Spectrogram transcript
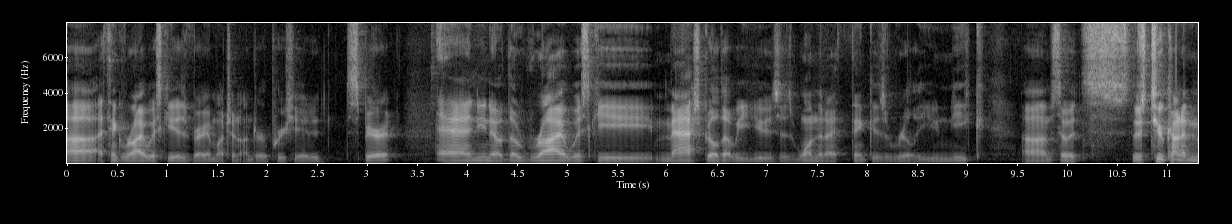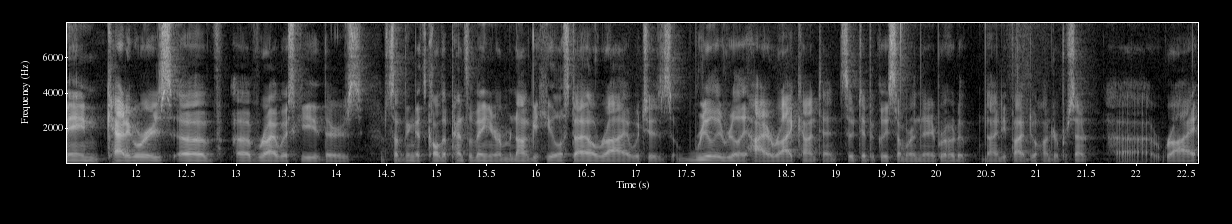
uh, I think rye whiskey is very much an underappreciated spirit. And you know the rye whiskey mash bill that we use is one that I think is really unique. Um, so it's there's two kind of main categories of, of rye whiskey. There's something that's called a Pennsylvania or Monongahela style rye, which is really really high rye content. So typically somewhere in the neighborhood of 95 to 100 percent uh, rye.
